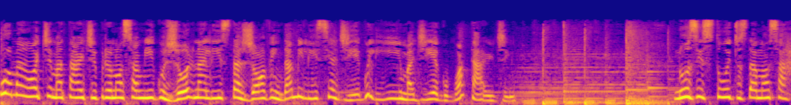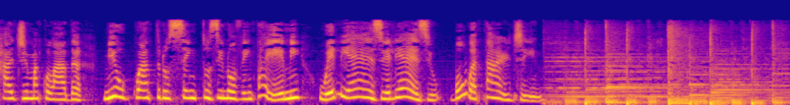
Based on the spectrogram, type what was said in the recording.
Uma ótima tarde para o nosso amigo jornalista jovem da milícia Diego Lima. Diego, boa tarde nos estúdios da nossa Rádio Imaculada 1490M, o Eliésio. Eliésio, boa tarde.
